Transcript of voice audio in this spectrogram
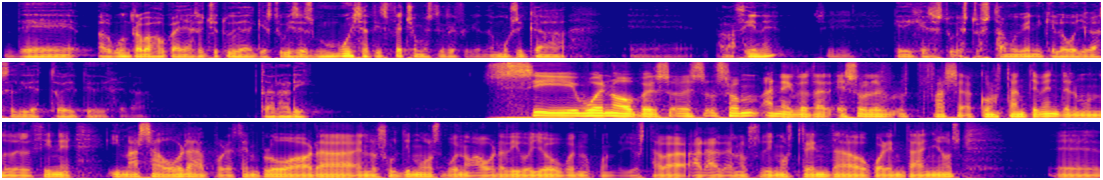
de algún trabajo que hayas hecho tú del que estuvieses muy satisfecho, me estoy refiriendo a música eh, para cine, que dijes tú, esto está muy bien y que luego llegas el director y te dijera, tararí. Sí, bueno, pues eso son anécdotas, eso les pasa constantemente en el mundo del cine y más ahora, por ejemplo, ahora en los últimos, bueno, ahora digo yo, bueno, cuando yo estaba, ahora en los últimos 30 o 40 años, eh,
